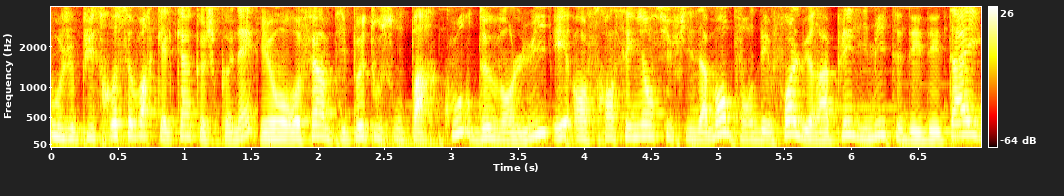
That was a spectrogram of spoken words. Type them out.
où je puisse recevoir quelqu'un que je connais et on refait un petit peu tout son parcours devant lui et en se renseignant suffisamment pour des fois lui rappeler limite des détails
